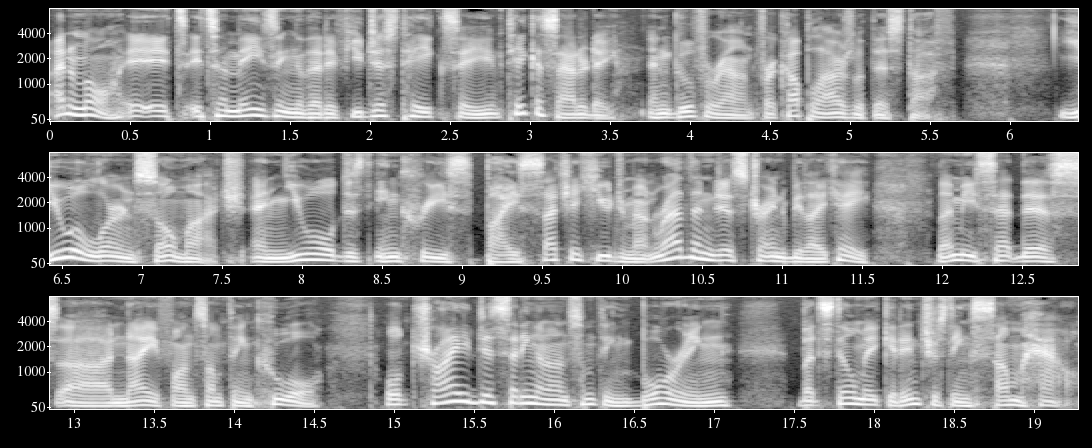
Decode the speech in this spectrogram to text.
I don't know, it's it's amazing that if you just take say take a Saturday and goof around for a couple hours with this stuff you will learn so much and you will just increase by such a huge amount rather than just trying to be like, hey, let me set this uh, knife on something cool. Well, try just setting it on something boring, but still make it interesting somehow.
